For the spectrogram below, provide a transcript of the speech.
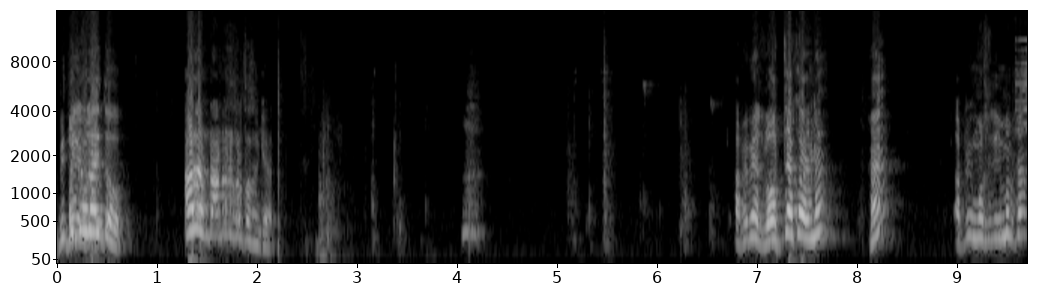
ভিতরে কেউ নাই তো? আরে টাটা করতেছেন কে? আপনি মেয়ে লজ্জা করে না? হ্যাঁ? আপনি মসজিদ ইমাম সাহেব?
